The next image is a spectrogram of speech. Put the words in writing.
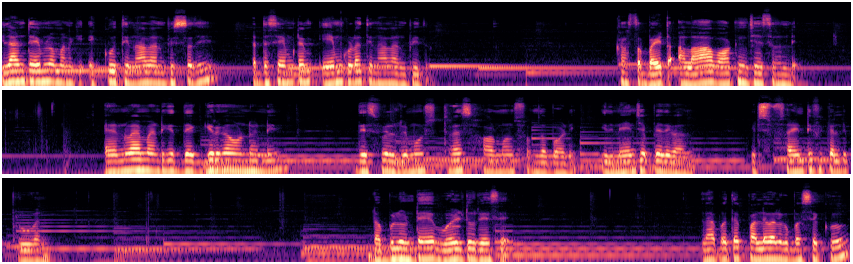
ఇలాంటి టైంలో మనకి ఎక్కువ తినాలనిపిస్తుంది అట్ ద సేమ్ టైం ఏం కూడా తినాలనిపించదు కాస్త బయట అలా వాకింగ్ చేసిరండి ఎన్వైర్మెంట్కి దగ్గరగా ఉండండి. This will remove stress hormones from the body ఇది నేను చెప్పేది కాదు. ఇట్స్ సైంటిఫికల్లీ ప్రూవెన్ డబ్బులు ఉంటే వరల్డ్ టూర్ వేసే. లేకపోతే పల్లె వాళ్ళకు బస్సు ఎక్కువ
